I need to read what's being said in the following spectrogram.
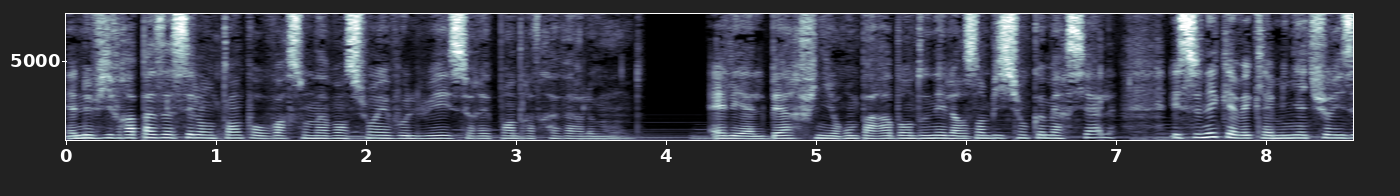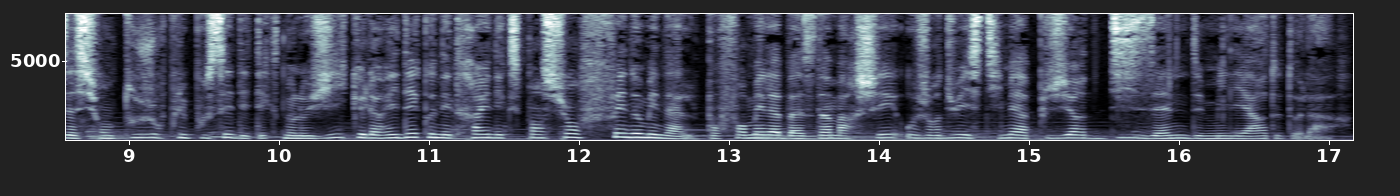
elle ne vivra pas assez longtemps pour voir son invention évoluer et se répandre à travers le monde. Elle et Albert finiront par abandonner leurs ambitions commerciales, et ce n'est qu'avec la miniaturisation toujours plus poussée des technologies que leur idée connaîtra une expansion phénoménale pour former la base d'un marché aujourd'hui estimé à plusieurs dizaines de milliards de dollars.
